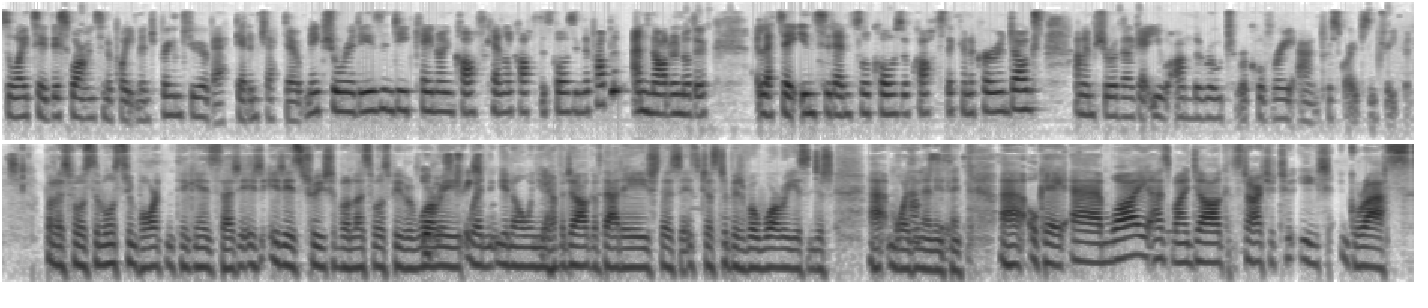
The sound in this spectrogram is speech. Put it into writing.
So, I'd say this warrants an appointment. Bring them to your vet, get them checked out, make sure it is indeed canine cough, kennel cough that's causing the problem, and not another, let's say, incidental cause of coughs that can occur in dogs. And I'm sure they'll get you on the road to recovery and prescribe some treatment. But I suppose the most important thing is that it, it is treatable. I suppose people worry when you know when you yeah. have a dog of that age. There's it's just a bit of a worry, isn't it? Uh, more than Absolutely. anything. Uh, okay, um, why has my dog started to eat grass?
